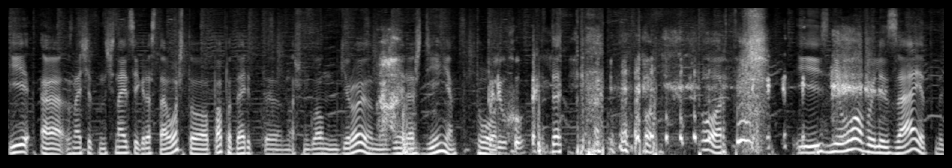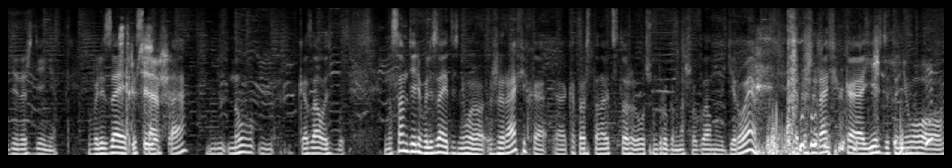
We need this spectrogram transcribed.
И, э, значит, начинается игра с того, что папа дарит э, нашему главному герою на день рождения торт. Плюху. Да, торт. И из него вылезает на день рождения, вылезает из торта. Ну, казалось бы. На самом деле вылезает из него жирафиха, э, который становится тоже лучшим другом нашего главного героя. Эта жирафиха ездит у него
